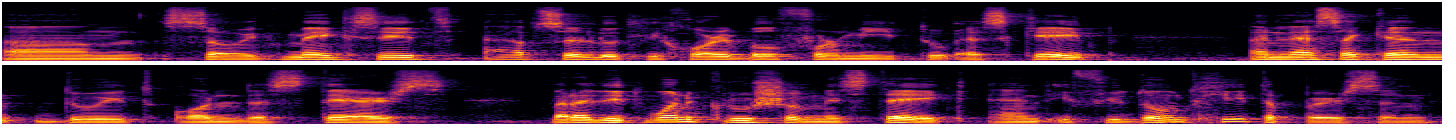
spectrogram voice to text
Um, so it makes it absolutely horrible for me to escape unless I can do it on the stairs. But I did one crucial mistake and if you don't hit a person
